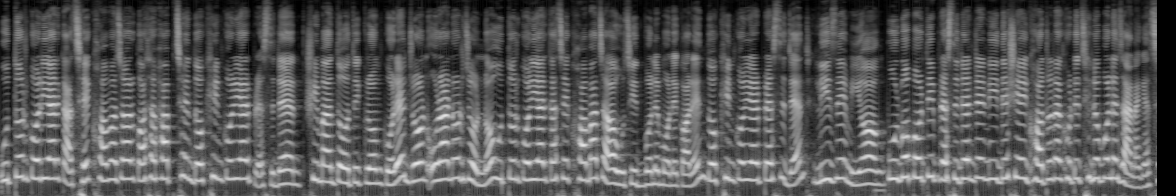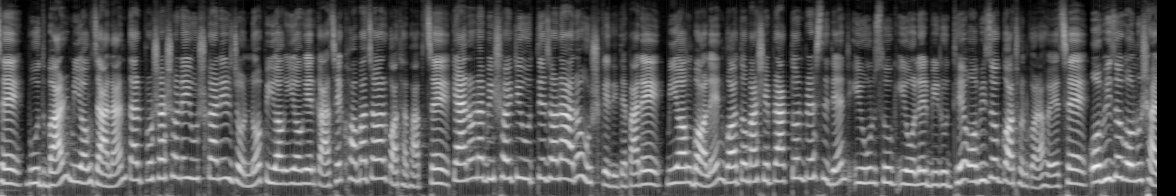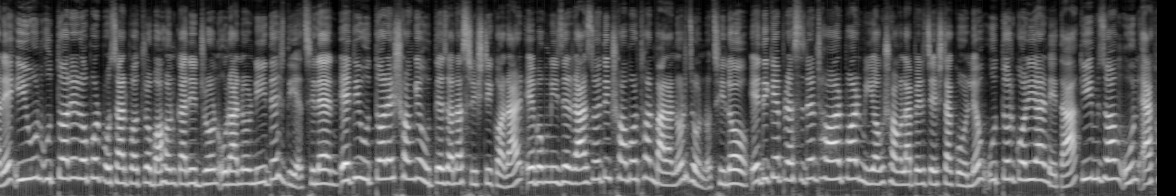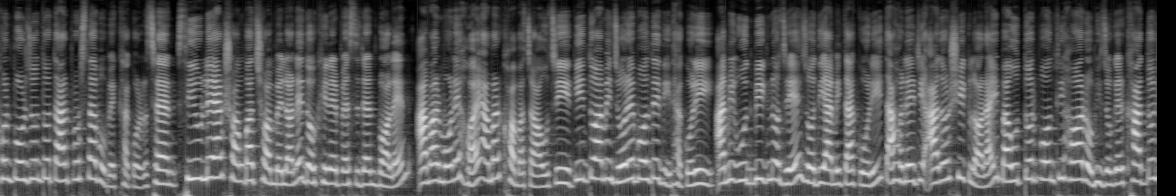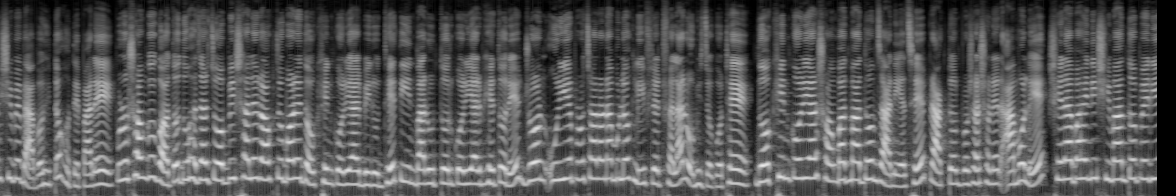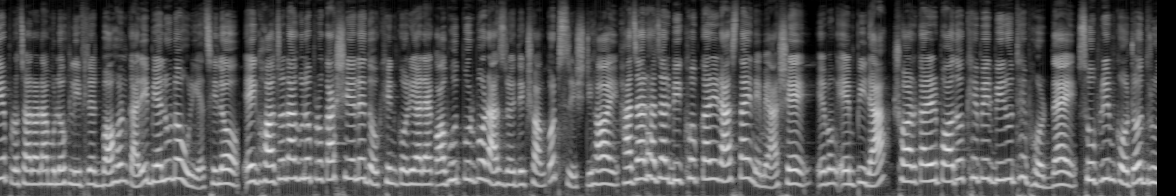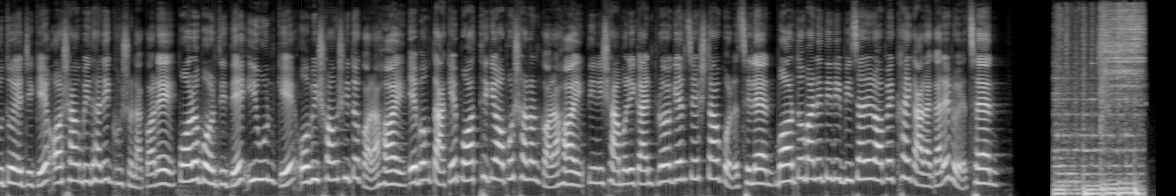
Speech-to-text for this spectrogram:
উত্তর কোরিয়ার কাছে ক্ষমা চাওয়ার কথা ভাবছেন দক্ষিণ কোরিয়ার প্রেসিডেন্ট। সীমান্ত অতিক্রম করে ড্রোন উড়ানোর জন্য উত্তর কোরিয়ার কাছে ক্ষমা চাওয়া উচিত বলে মনে করেন দক্ষিণ কোরিয়ার প্রেসিডেন্ট লি জে মিয়ং পূর্ববর্তী প্রেসিডেন্টের নির্দেশে এই ঘটনা ঘটেছিল বলে জানা গেছে। বুধবার মিয়ং জানান তার প্রশাসন এই উস্কানির জন্য পিয়ং ইয়ং এর কাছে ক্ষমা চাওয়ার কথা ভাবছে। কেননা বিষয়টি উত্তেজনা আরও উস্কে দিতে পারে। মিয়ং বলেন, গত মাসে প্রাক্তন প্রেসিডেন্ট ইউন সুক ইওলের বিরুদ্ধে অভিযোগ গঠন করা হয়েছে। অভিযোগ অনুসারে ইউন উত্তরের উত্তরের ওপর প্রচারপত্র বহনকারী ড্রোন উড়ানোর নির্দেশ দিয়েছিলেন। এটি উত্তরের সঙ্গে উত্তেজনা সৃষ্টি করার এবং নিজের রাজনৈতিক সমর্থন বাড়ানোর জন্য ছিল। এদিকে প্রেসিডেন্ট হওয়ার পর মিয়ং সংলাপের চেষ্টা করলেও উত্তর কোরিয়ার নেতা কিম জং উন এখন পর্যন্ত তার প্রস্তাব উপেক্ষা করেছেন। সিউলে এক সংবাদ সম্মেলনে দক্ষিণের প্রেসিডেন্ট বলেন, আমার মনে হয় আমার ক্ষমা চাওয়া উচিত, কিন্তু আমি জোরে বলতে দ্বিধা করি। আমি উদ্বিগ্ন যে যদি আমি তা করি, তাহলে এটি আদর্শিক লড়াই বা উত্তরপন্থী হওয়ার অভিযোগের খাদ্য হিসেবে ব্যবহৃত হতে পারে। প্রসঙ্গ গত দু হাজার চব্বিশ সালের অক্টোবরে দক্ষিণ কোরিয়ার বিরুদ্ধে তিনবার উত্তর কোরিয়ার ভেতরে ড্রোন উড়িয়ে প্রচারণামূলক লিফলেট ফেলার অভিযোগ ওঠে। দক্ষিণ কোরিয়ার সংবাদ মাধ্যম জানিয়েছে, প্রাক্তন প্রশাসনের আমলে সেনাবাহিনী সীমান্ত পেরিয়ে প্রচারণামূলক লিফলেট বহনকারী বেলুনও উড়িয়েছিল। এই ঘটনাগুলো প্রকাশ্যে এলে দক্ষিণ কোরিয়ার এক অভূতপূর্ব রাজনৈতিক সংকট সৃষ্টি হয়। হাজার হাজার বিক্ষোভকারী রাস্তায় নেমে আসে এবং এমপিরা সরকারের পদক্ষেপের বিরুদ্ধে ভোট দেয়। সুপ্রিম কোর্টও দ্রুত এটিকে অসাংবিধানিক ঘোষণা করে। পরবর্তীতে পদ্ধতিতে ইউনকে অভিশংসিত করা হয় এবং তাকে পদ থেকে অপসারণ করা হয়। তিনি সামরিক আইন প্রয়োগের চেষ্টাও করেছিলেন। বর্তমানে তিনি বিচারের অপেক্ষায় কারাগারে রয়েছেন।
